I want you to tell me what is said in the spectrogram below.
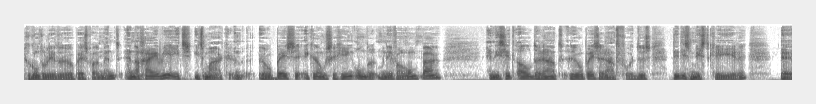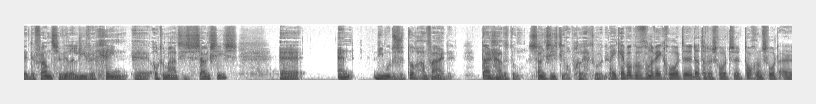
gecontroleerd door het Europees Parlement. En dan ga je weer iets, iets maken. Een Europese economische regering onder meneer Van Rompuy. En die zit al de, raad, de Europese Raad voor. Dus dit is mist creëren. Eh, de Fransen willen liever geen eh, automatische sancties. Eh, en die moeten ze toch aanvaarden. Daar gaat het om. Sancties die opgelegd worden. Maar ik heb ook wel van de week gehoord eh, dat er een soort, eh, toch een soort eh,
